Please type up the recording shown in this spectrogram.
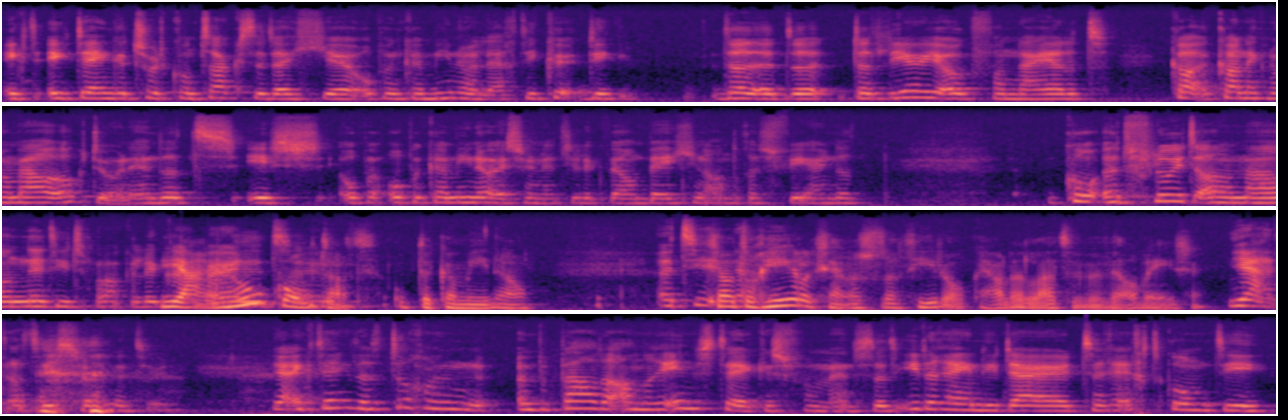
ik, ik denk het soort contacten dat je op een camino legt, die, die, dat, dat, dat leer je ook van, nou ja, dat kan, kan ik normaal ook doen. En dat is, op een, op een camino is er natuurlijk wel een beetje een andere sfeer. En dat, het vloeit allemaal net iets makkelijker. Ja, en hoe het, komt eh, dat op de Camino? Het, zou toch heerlijk zijn als we dat hier ook hadden, laten we wel wezen. Ja, dat is zo natuurlijk. Ja, ik denk dat het toch een, een bepaalde andere insteek is van mensen. Dat iedereen die daar terecht komt, die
